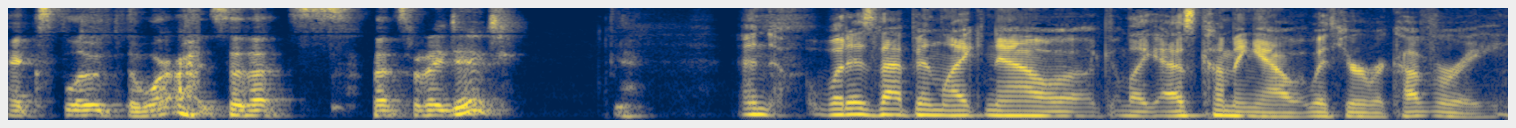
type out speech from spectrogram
explode the world. So that's that's what I did. Yeah. And what has that been like now, like as coming out with your recovery?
